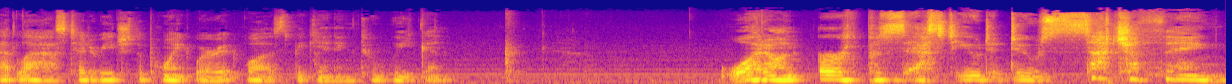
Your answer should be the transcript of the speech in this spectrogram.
at last had reached the point where it was beginning to weaken. What on earth possessed you to do such a thing?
